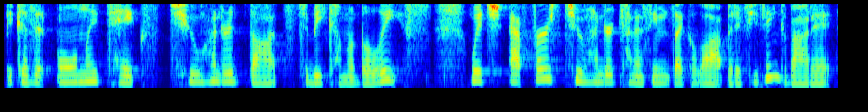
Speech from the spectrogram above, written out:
because it only takes 200 thoughts to become a belief, which at first 200 kind of seems like a lot. But if you think about it,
